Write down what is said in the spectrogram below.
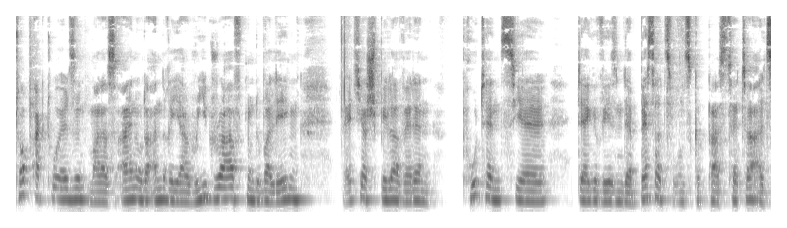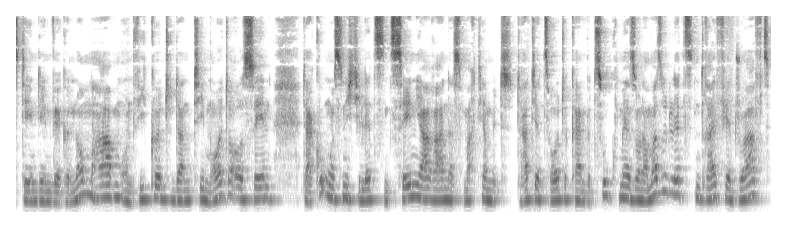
top aktuell sind, mal das ein oder andere Jahr redraften und überlegen, welcher Spieler wäre denn potenziell der gewesen, der besser zu uns gepasst hätte als den, den wir genommen haben und wie könnte dann Team heute aussehen. Da gucken wir uns nicht die letzten zehn Jahre an, das macht ja mit, hat jetzt heute keinen Bezug mehr, sondern mal so die letzten drei, vier Drafts.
